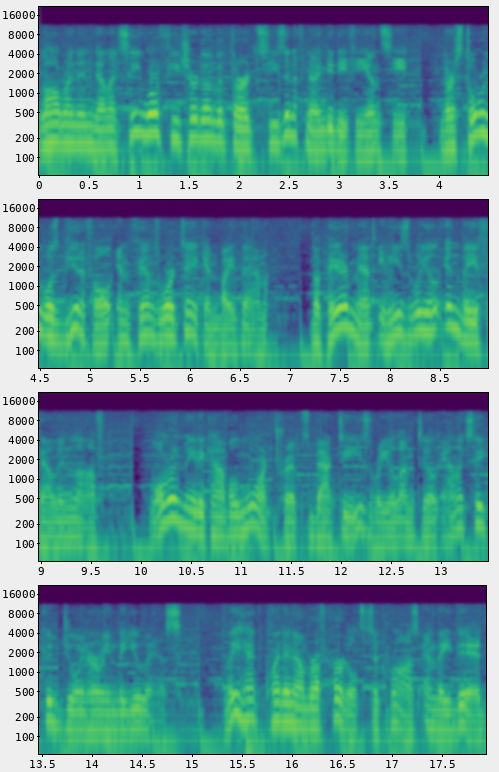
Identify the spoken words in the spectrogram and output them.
Loren and Alexei were featured on the third season of 90 Day Fiancé. Their story was beautiful and fans were taken by them. The pair met in Israel and they fell in love. Loren made a couple more trips back to Israel until Alexei could join her in the US. They had quite a number of hurdles to cross, and they did.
